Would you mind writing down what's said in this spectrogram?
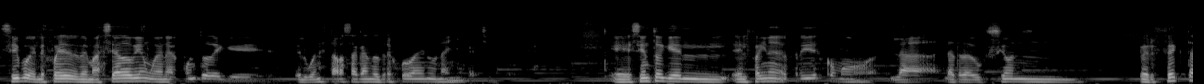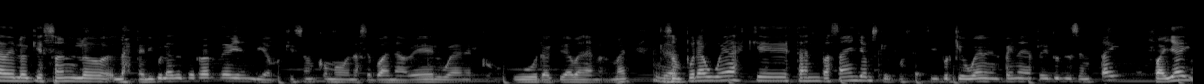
Sí, pues le fue demasiado bien, weón, al punto de que el buen estaba sacando tres juegos en un año, ¿cachai? Eh, siento que el, el Final Freddy es como la, la traducción perfecta de lo que son lo- las películas de terror de hoy en día, porque son como, no se pueden ver, weón, el conjuro, actividad paranormal, que son puras weas que están basadas en jumpscare, pues, ¿cachai? Porque weón, en el Final Freddy tú te sentáis, falláis,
